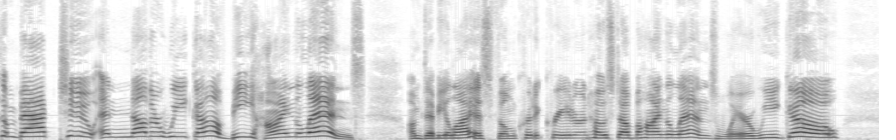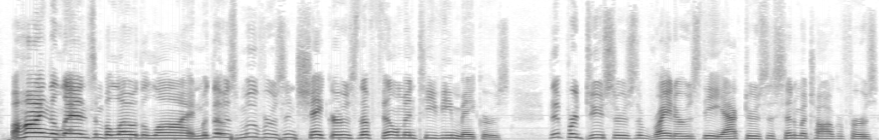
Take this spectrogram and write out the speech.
Welcome back to another week of Behind the Lens. I'm Debbie Elias, film critic, creator, and host of Behind the Lens, where we go behind the lens and below the line with those movers and shakers, the film and TV makers, the producers, the writers, the actors, the cinematographers,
